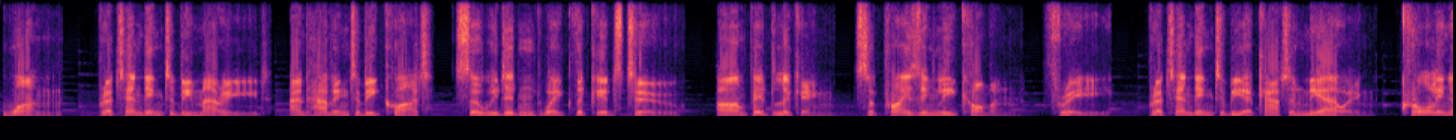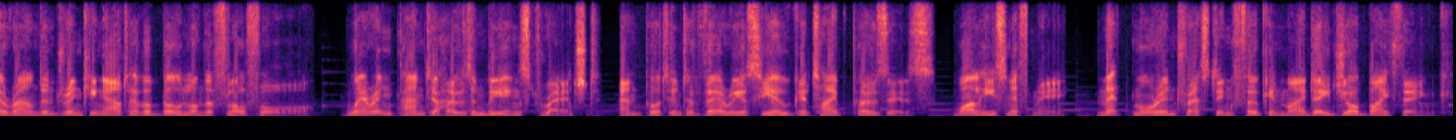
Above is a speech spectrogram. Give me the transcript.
1. Pretending to be married and having to be quiet so we didn't wake the kids 2. Armpit licking, surprisingly common. 3. Pretending to be a cat and meowing, crawling around and drinking out of a bowl on the floor 4. Wearing pantyhose and being stretched and put into various yoga type poses while he sniffed me. Met more interesting folk in my day job I think.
